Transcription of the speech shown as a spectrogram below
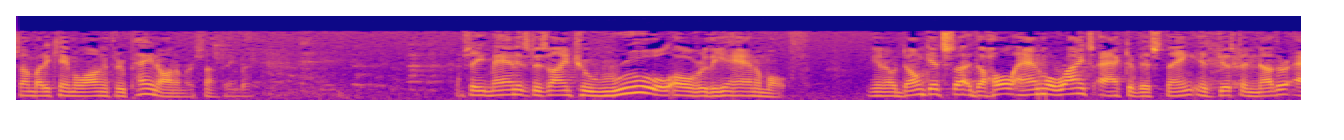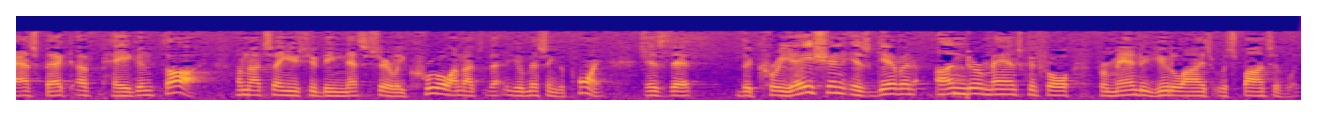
somebody came along and threw paint on them or something. But see, man is designed to rule over the animals. You know, don't get the whole animal rights activist thing is just another aspect of pagan thought. I'm not saying you should be necessarily cruel. I'm not. You're missing the point. Is that the creation is given under man's control for man to utilize responsively.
